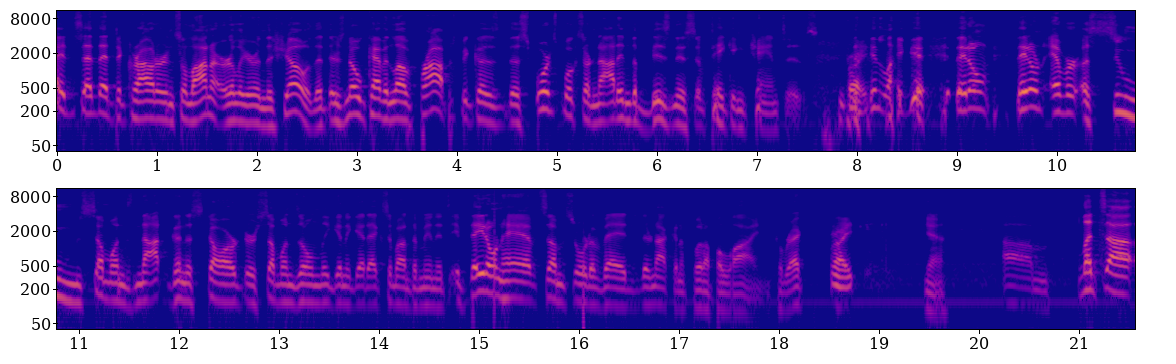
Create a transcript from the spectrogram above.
I had said that to Crowder and Solana earlier in the show that there's no Kevin Love props because the sports books are not in the business of taking chances. Right. like they don't they don't ever assume someone's not going to start or someone's only going to get X amount of minutes. If they don't have some sort of edge, they're not going to put up a line. Correct. Right. Yeah. Um, let's uh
